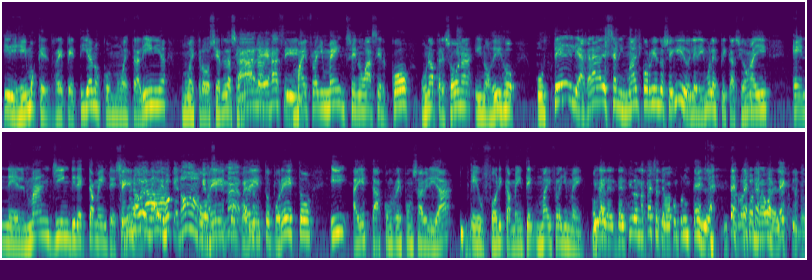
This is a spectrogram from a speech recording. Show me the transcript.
y dijimos que repetíamos con nuestra línea, nuestro dossier de la semana. es así. My Flying May se nos acercó una persona y nos dijo, ¿usted le agrada ese animal corriendo seguido? Y le dimos la explicación ahí en el Manjin directamente. Sí, no, no, dijo que no, que Por no sé qué esto, más, por bueno. esto, por esto. Y ahí está, con responsabilidad, eufóricamente, My Flying May. ¿ok? Mira, del, del tiro Natacha te va a comprar un Tesla, un carro de esos nuevos eléctricos.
